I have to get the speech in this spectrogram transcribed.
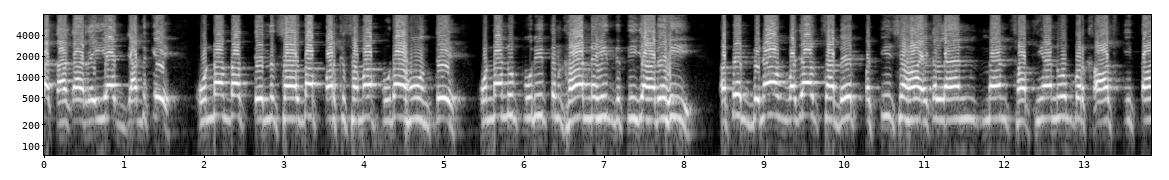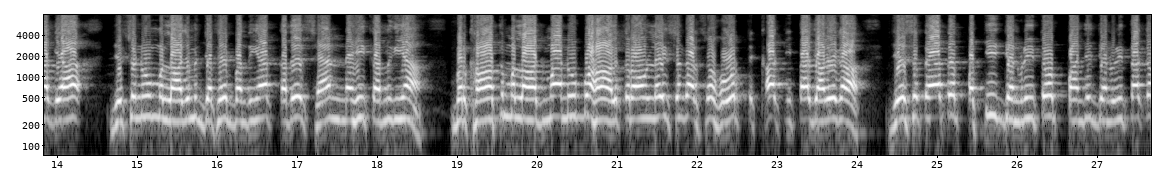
ਧੱਕਾ ਕਰ ਰਹੀ ਹੈ ਜਦ ਕਿ ਉਹਨਾਂ ਦਾ 3 ਸਾਲ ਦਾ ਪਰਖ ਸਮਾਂ ਪੂਰਾ ਹੋਣ ਤੇ ਉਹਨਾਂ ਨੂੰ ਪੂਰੀ ਤਨਖਾਹ ਨਹੀਂ ਦਿੱਤੀ ਜਾ ਰਹੀ ਅਤੇ ਬਿਨਾਂ ਵਜ੍ਹਾ ਸਾਡੇ 25 ਸਹਾਇਕ ਲਾਈਨਮੈਨ ਸਾਥੀਆਂ ਨੂੰ ਬਰਖਾਸਤ ਕੀਤਾ ਗਿਆ ਜਿਸ ਨੂੰ ਮੁਲਾਜ਼ਮ ਜਥੇਬੰਦੀਆਂ ਕਦੇ ਸਹਿਣ ਨਹੀਂ ਕਰਨਗੀਆਂ। ਬਰਖਾਸਤ ਮੁਲਾਜ਼ਮਾਂ ਨੂੰ ਬਹਾਲ ਕਰਾਉਣ ਲਈ ਸੰਘਰਸ਼ ਹੋਰ ਤਿੱਖਾ ਕੀਤਾ ਜਾਵੇਗਾ, ਜਿਸ ਤਹਿਤ 25 ਜਨਵਰੀ ਤੋਂ 5 ਜਨਵਰੀ ਤੱਕ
